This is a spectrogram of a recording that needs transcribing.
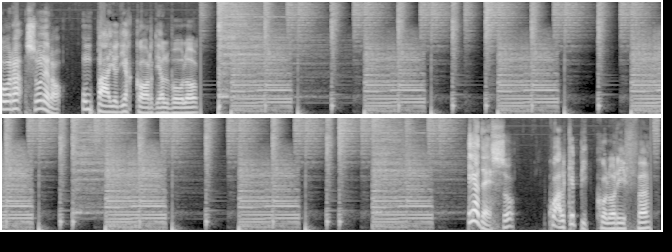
Ora suonerò un paio di accordi al volo. E adesso qualche piccolo riff.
